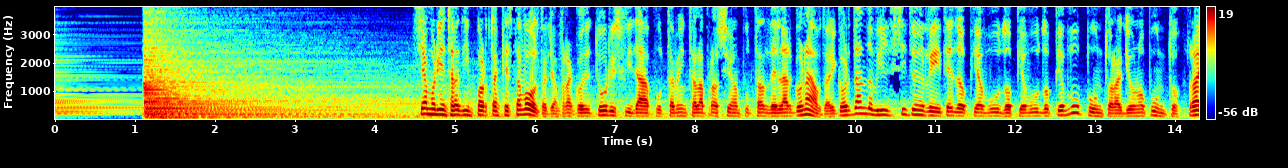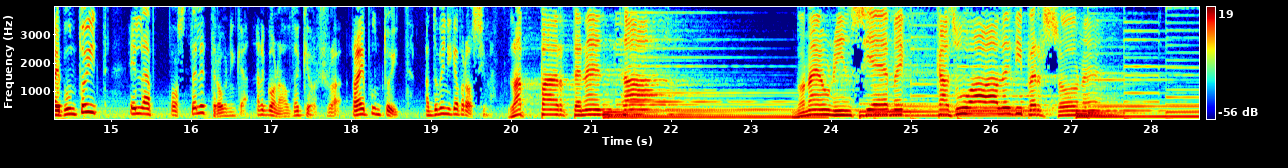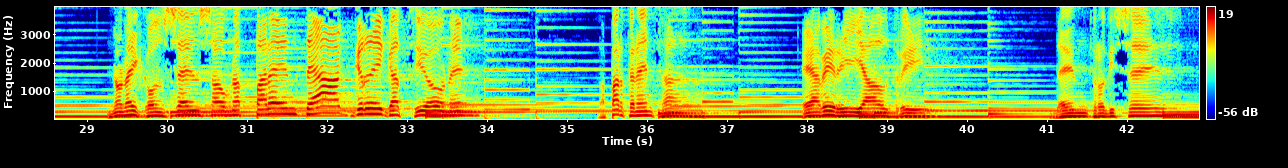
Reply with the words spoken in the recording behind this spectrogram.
Siamo rientrati in porto anche stavolta. Gianfranco De Turris vi dà appuntamento alla prossima puntata dell'Argonauta, ricordandovi il sito in rete www.radio1.rai.it e la posta elettronica argonauta-rai.it. A domenica prossima. L'appartenenza non è un insieme casuale di persone non è il consenso a un'apparente aggregazione. L'appartenenza è avere gli altri dentro di sé.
